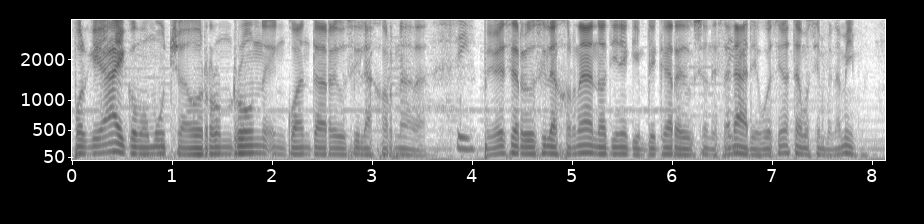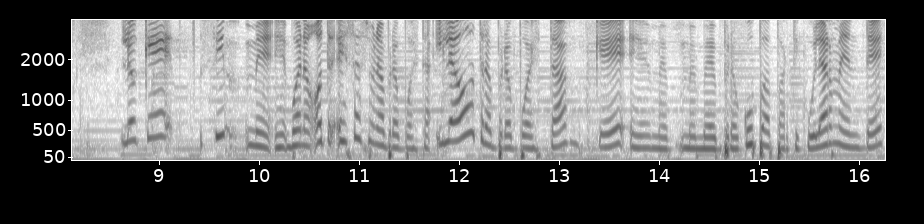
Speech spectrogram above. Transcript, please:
porque hay como mucho run run en cuanto a reducir la jornada. Sí. Pero ese reducir la jornada no tiene que implicar reducción de Sí. salario, porque si no estamos siempre en la misma. Lo que sí me. eh, Bueno, otra, esa es una propuesta. Y la otra propuesta que eh, me, preocupa particularmente.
